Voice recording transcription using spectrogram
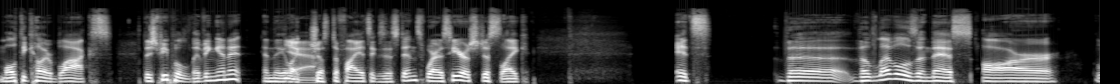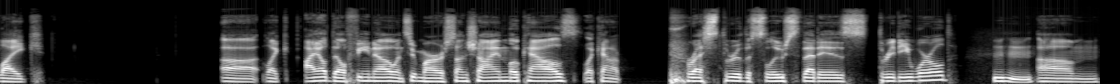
multicolored blocks, there's people living in it and they Yeah. like justify its existence. Whereas here it's just like it's the the levels in this are like uh like Isle Delfino and Super Mario Sunshine locales like kind of press through the sluice that is 3D world. Mm-hmm. Um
